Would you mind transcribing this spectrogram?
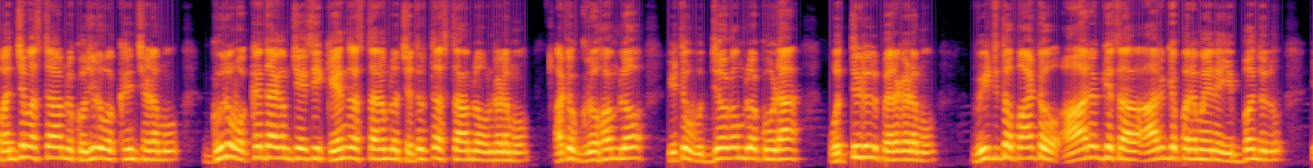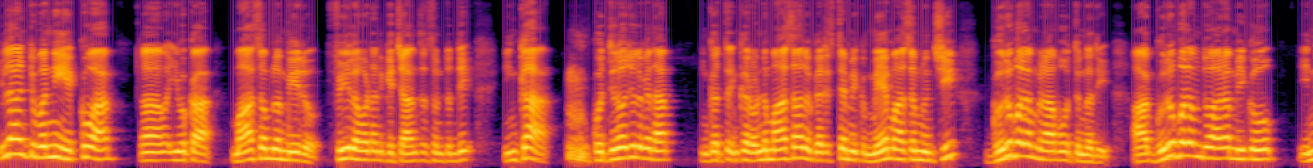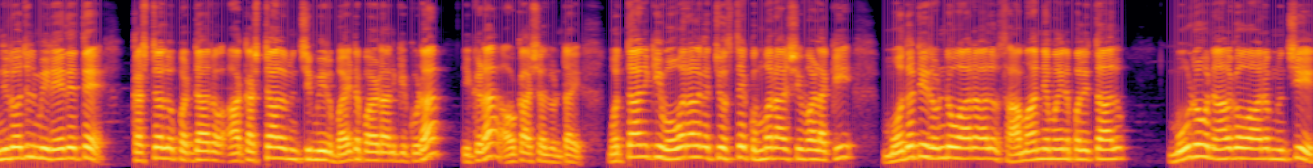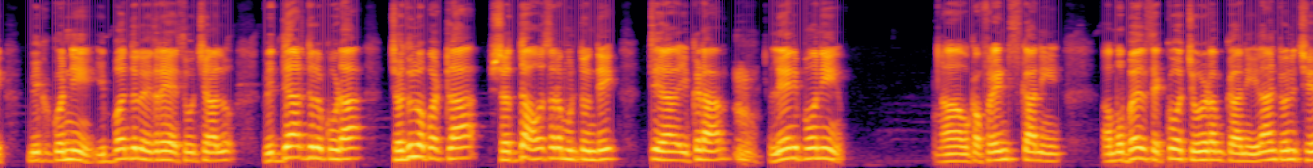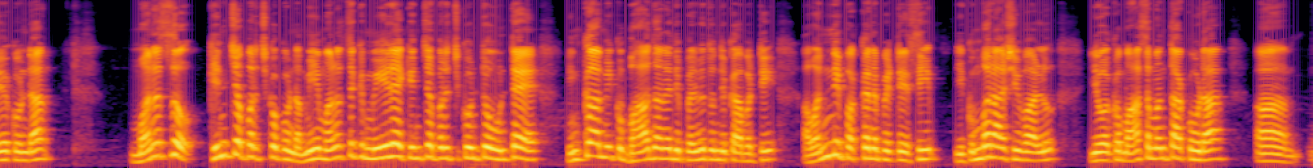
పంచమ స్థానంలో కుజుడు వక్రించడము గురు వక్రత్యాగం చేసి కేంద్ర స్థానంలో చతుర్థ స్థానంలో ఉండడము అటు గృహంలో ఇటు ఉద్యోగంలో కూడా ఒత్తిడులు పెరగడము వీటితో పాటు ఆరోగ్య ఆరోగ్యపరమైన ఇబ్బందులు ఇలాంటివన్నీ ఎక్కువ ఈ యొక్క మాసంలో మీరు ఫీల్ అవ్వడానికి ఛాన్సెస్ ఉంటుంది. ఇంకా కొద్ది రోజులు కదా ఇంకా ఇంకా రెండు మాసాలు గడిస్తే మీకు మే మాసం నుంచి గురుబలం రాబోతున్నది. ఆ గురుబలం ద్వారా మీకు ఇన్ని రోజులు మీరు ఏదైతే కష్టాలు పడ్డారో ఆ కష్టాల నుంచి మీరు బయటపడడానికి కూడా ఇక్కడ అవకాశాలు ఉంటాయి. మొత్తానికి ఓవరాల్గా చూస్తే కుంభరాశి వాళ్ళకి మొదటి రెండు వారాలు సామాన్యమైన ఫలితాలు. మూడో నాలుగో వారం నుంచి మీకు కొన్ని ఇబ్బందులు ఎదురయ్యే సూచనలు. విద్యార్థులు కూడా చదువుల పట్ల శ్రద్ధ అవసరం ఉంటుంది. ఇక్కడ లేనిపోని ఒక ఫ్రెండ్స్ కానీ మొబైల్స్ ఎక్కువ చూడడం కానీ ఇలాంటివన్నీ చేయకుండా మనస్సు కించపరుచుకోకుండా మీ మనస్సుకి మీరే కించపరుచుకుంటూ ఉంటే ఇంకా మీకు బాధ అనేది పెరుగుతుంది కాబట్టి అవన్నీ పక్కన పెట్టేసి ఈ కుంభరాశి వాళ్ళు ఈ ఒక మాసమంతా కూడా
